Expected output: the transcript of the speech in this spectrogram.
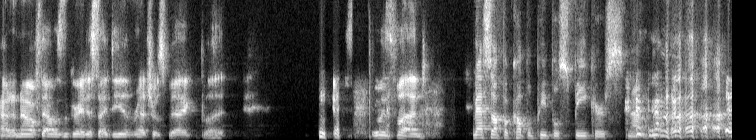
I don't know if that was the greatest idea in retrospect, but it was fun mess up a couple people's speakers. No. that,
